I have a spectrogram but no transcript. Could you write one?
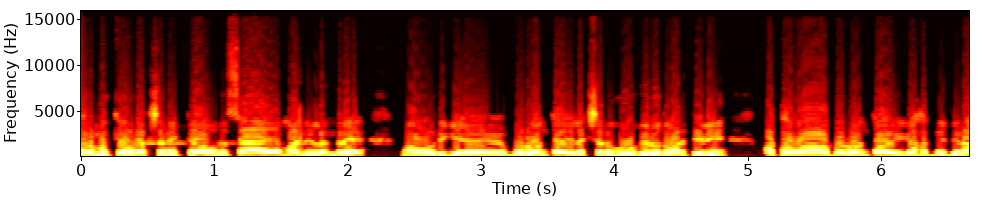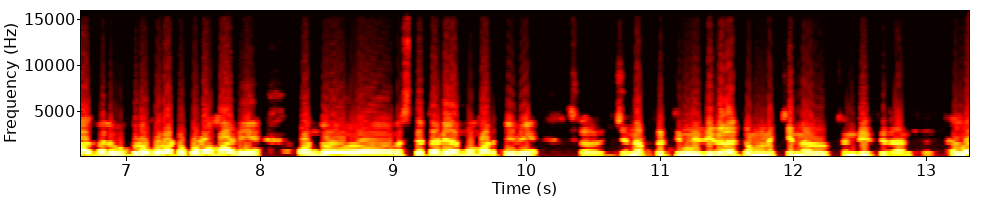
ಧರ್ಮಕ್ಕೆ ಅವ್ರ ರಕ್ಷಣೆಗೆ ಅವರು ಸಹಾಯ ಮಾಡಲಿಲ್ಲ ಅಂದ್ರೆ ನಾವು ಅವರಿಗೆ ಬರುವಂತ ಎಲೆಕ್ಷನ್ಗೂ ವಿರೋಧ ಮಾಡ್ತೀವಿ. ಅಥವಾ ಬರುವಂತ ಈಗ ಹದಿನೈದು ದಿನ ಆದ್ಮೇಲೆ ಉಗ್ರ ಹೋರಾಟ ಕೂಡ ಮಾಡಿ ಒಂದು ರಸ್ತೆ ತಡೆಯನ್ನು ಮಾಡ್ತೀವಿ. ಜನಪ್ರತಿನಿಧಿಗಳ ಗಮನಕ್ಕೆ ಏನಾದ್ರು ತಂದಿದ್ದೀರಾ ಅಂತ ಎಲ್ಲ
